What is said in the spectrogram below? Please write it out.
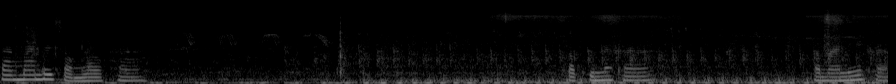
สร้างบ้านด้วยสองเราค่ะ ขอบคุณนะคะ ประมาณนี้ค่ะ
